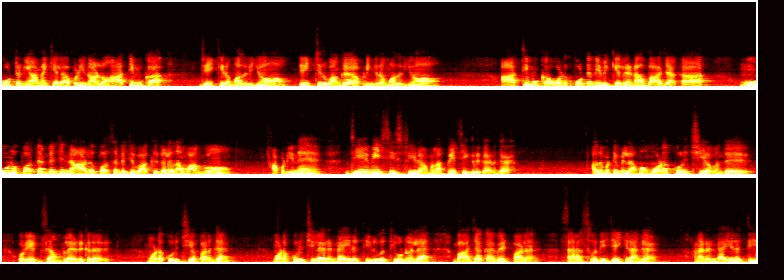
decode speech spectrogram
கூட்டணி அமைக்கலை அப்படின்னாலும் அதிமுக ஜெயிக்கிற மாதிரியும் ஜெயிச்சிருவாங்க அப்படிங்கிற மாதிரியும் அதிமுகவோடு கூட்டணி வைக்கலைன்னா பாஜக மூணு பர்சன்டேஜ் நாலு பர்சன்டேஜ் வாக்குகளை தான் வாங்கும் அப்படின்னு ஜேவிசி ஸ்ரீராமெல்லாம் பேசிக்கிட்டு இருக்காருங்க. அது மட்டும் இல்லாமல் மொடக்குறிச்சியை வந்து ஒரு எக்ஸாம்பிளாக எடுக்கிறாரு. மொடக்குறிச்சியை பாருங்கள் மொடக்குறிச்சியில் ரெண்டாயிரத்தி இருபத்தி ஒன்றில் பாஜக வேட்பாளர் சரஸ்வதி ஜெயிக்கிறாங்க. ஆனால் ரெண்டாயிரத்தி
